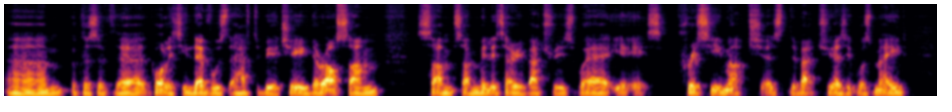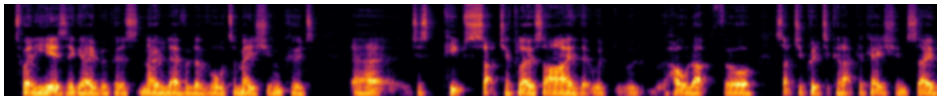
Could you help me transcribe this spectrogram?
um, because of the quality levels that have to be achieved. There are some some some military batteries where it's pretty much as the battery as it was made 20 years ago because no level of automation could uh, just keep such a close eye that would, would hold up for such a critical application. So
